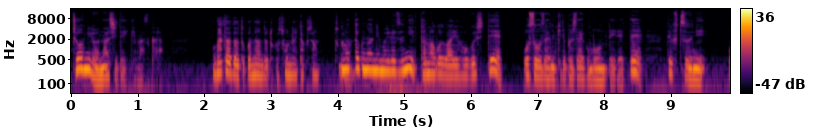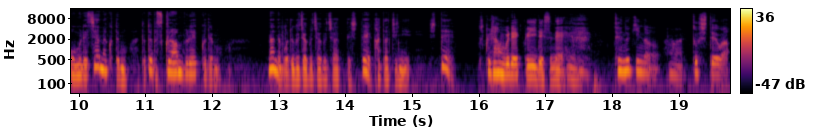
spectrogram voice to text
調味料なしでいけますから。バターだとか何だとかそんなにたくさん使う全く何も入れずに卵割りほぐして、お惣菜の切り干し大根ボンって入れて、で、普通にオムレツじゃなくても、例えばスクランブルエッグでも、何でもこうやってぐちゃぐちゃぐちゃってして、形にして。スクランブルエッグいいですね。え手抜きの、はい、としては。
